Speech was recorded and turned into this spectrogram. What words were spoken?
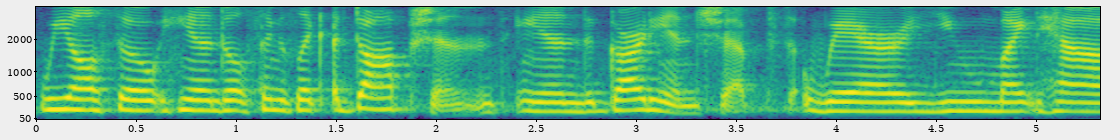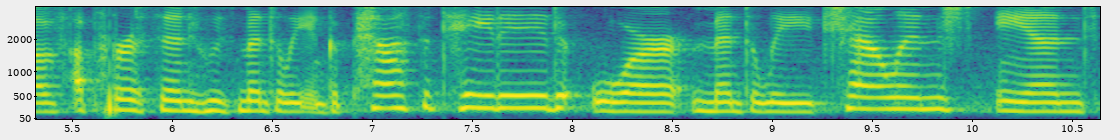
We also handle things like adoptions and guardianships, where you might have a person who's mentally incapacitated or mentally challenged and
